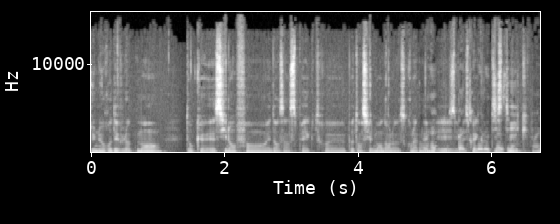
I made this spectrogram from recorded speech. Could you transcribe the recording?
du neurodéveloppement. Donc, euh, si l'enfant est dans un spectre euh, potentiellement dans le- ce qu'on appelle Oui, les, le spectre le de l'autisme. autistique, oui.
